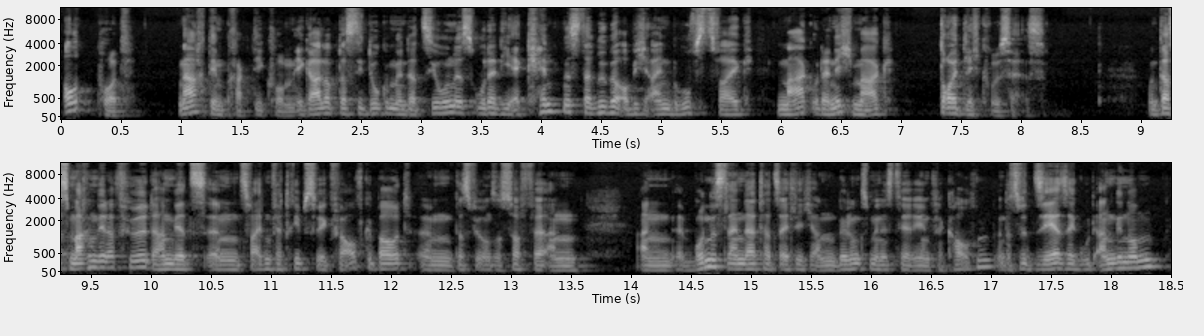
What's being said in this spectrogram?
Output nach dem Praktikum, egal ob das die Dokumentation ist oder die Erkenntnis darüber, ob ich einen Berufszweig mag oder nicht mag, deutlich größer ist. Und das machen wir dafür. Da haben wir jetzt einen zweiten Vertriebsweg für aufgebaut, ähm, dass wir unsere Software an, an Bundesländer tatsächlich an Bildungsministerien verkaufen. Und das wird sehr, sehr gut angenommen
